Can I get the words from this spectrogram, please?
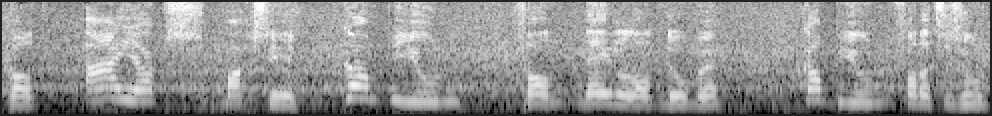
Want Ajax mag zich kampioen van Nederland noemen. Kampioen van het seizoen 2011-2012.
